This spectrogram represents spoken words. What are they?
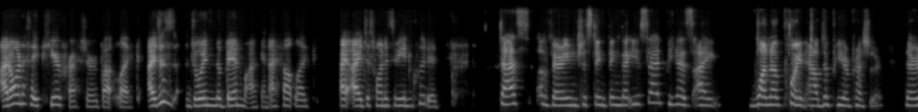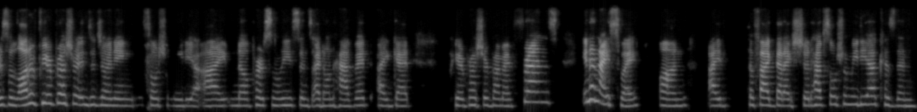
I don't want to say peer pressure, but like I just joined the bandwagon. I felt like I, I just wanted to be included. That's a very interesting thing that you said because I want to point out the peer pressure. There's a lot of peer pressure into joining social media. I know personally, since I don't have it, I get peer pressured by my friends in a nice way on I the fact that I should have social media because then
